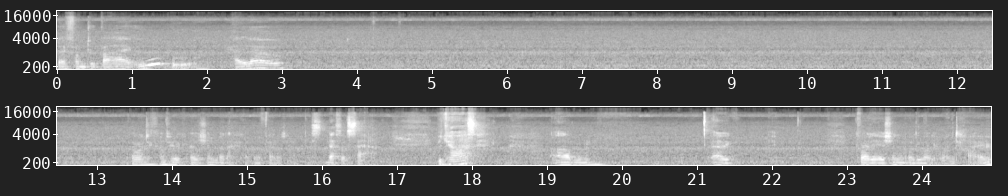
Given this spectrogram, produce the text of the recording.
they're from Dubai Ooh, hello I want to come to your creation, but I haven't found yet. That's, that's so sad. Because, um, I graduation only went one time.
